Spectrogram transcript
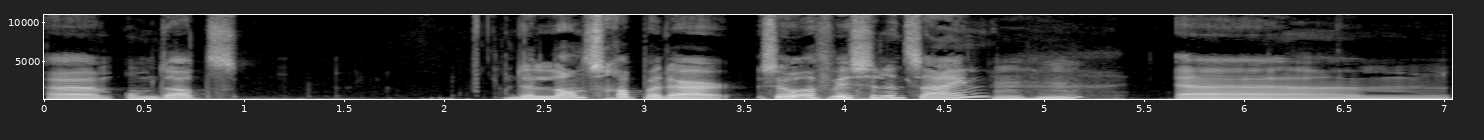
um, omdat de landschappen daar zo afwisselend zijn. Um, ik,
